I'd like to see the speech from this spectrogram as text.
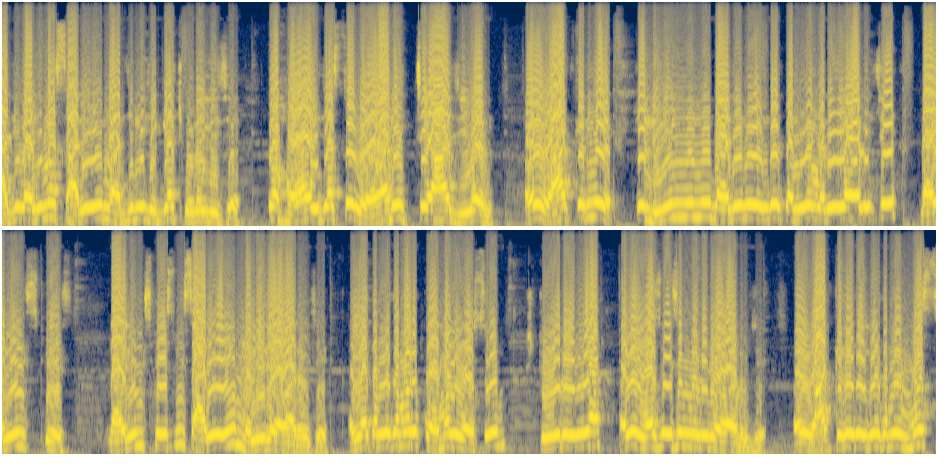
આજુબાજુમાં સારી એવી માર્જિનની જગ્યા છોડેલી છે. તો હવા ઉજાસ તો રહેવાની જ છે આ જીવન. હવે વાત કરીએ તો લિવિંગ રૂમની બાજુની અંદર તમને મળી રહેવાની છે ડાઇનિંગ સ્પેસ ડાઇનિંગ સ્પેસ બી સારી એવી મળી રહેવાની છે. અહીંયા તમને તમારું કોમન વોશરૂમ સ્ટોર એરિયા અને વોશ બેસિન મળી રહેવાનું છે. હવે વાત કરીએ તો અહીંયા તમને મસ્ત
